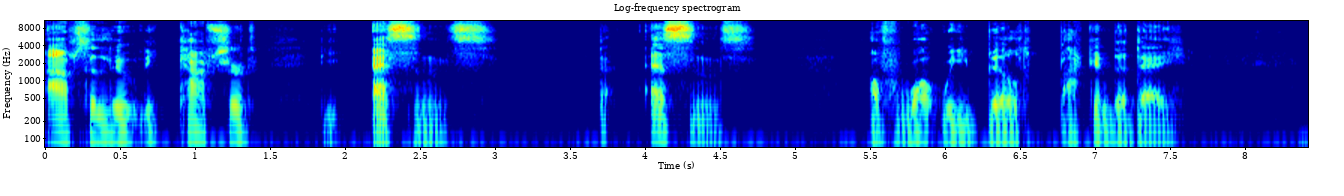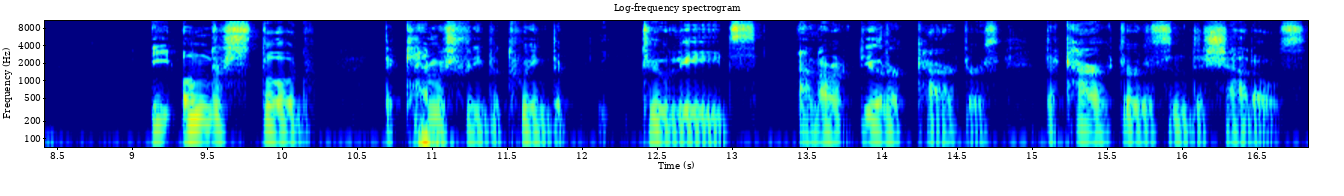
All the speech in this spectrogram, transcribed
absolutely captured the essence, the essence of what we built back in the day. He understood the chemistry between the two leads and our, the other characters, the characters in the shadows.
